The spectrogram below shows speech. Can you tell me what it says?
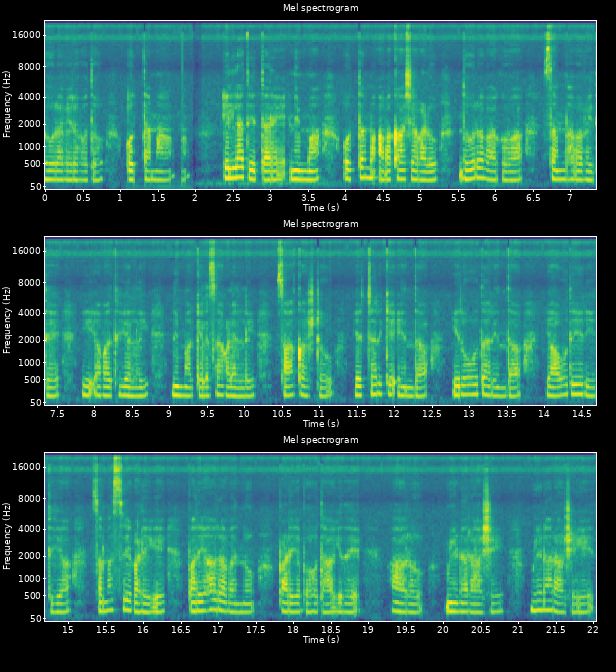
ದೂರವಿರುವುದು ಉತ್ತಮ. ಇಲ್ಲದಿದ್ದರೆ ನಿಮ್ಮ ಉತ್ತಮ ಅವಕಾಶಗಳು ದೂರವಾಗುವ ಸಂಭವವಿದೆ. ಈ ಅವಧಿಯಲ್ಲಿ ನಿಮ್ಮ ಕೆಲಸಗಳಲ್ಲಿ ಸಾಕಷ್ಟು ಎಚ್ಚರಿಕೆಯಿಂದ ಇರುವುದರಿಂದ ಯಾವುದೇ ರೀತಿಯ ಸಮಸ್ಯೆಗಳಿಗೆ ಪರಿಹಾರವನ್ನು ಪಡೆಯಬಹುದಾಗಿದೆ. ಆರು, ಮೀನರಾಶಿ. ಮೀನರಾಶಿಗೆ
